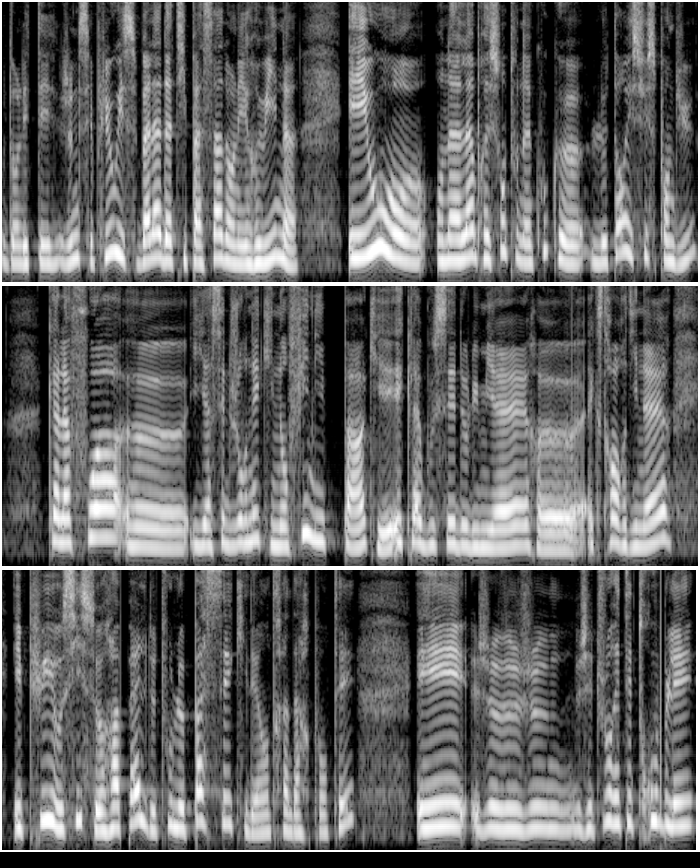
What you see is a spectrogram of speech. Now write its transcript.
ou dans l'été, je ne sais plus, où il se balade à Tipassa dans les ruines et où on a l'impression tout d'un coup que le temps est suspendu qu'à la fois euh, il y a cette journée qui n'en finit pas, qui est éclaboussée de lumière, euh, extraordinaire, et puis aussi ce rappel de tout le passé qu'il est en train d'arpenter. Et j'ai toujours été troublée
